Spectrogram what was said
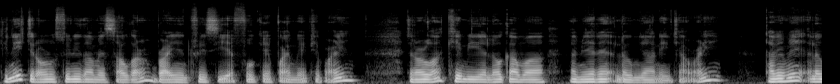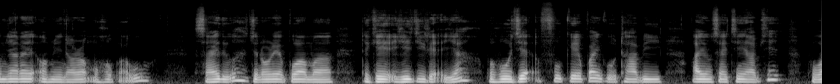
ဒီနေ့ကျွန်တော်တို့ဆွေးနွေးသွားမယ့်စာအုပ်ကတော့ Brian Tracy ရဲ့ focal point ပဲဖြစ်ပါတယ်ကျွန်တော်တို့ကခင်မီရဲ့လောကမှာအမြဲတမ်းအလုံးများနေကြပါတယ်ဒါပေမဲ့အလုံးများတိုင်းအောင်မြင်တော့မဟုတ်ပါဘူးစာရေးသူကကျွန်တော်ရဲ့ဘဝမှာတကယ်အရေးကြီးတဲ့အရာဗဟိုချက် focal point ကိုထားပြီးအာရုံစိုက်ခြင်းအပြင်ဘဝ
